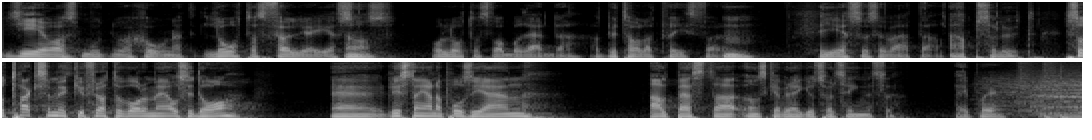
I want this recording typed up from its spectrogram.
ger oss motivation att låt oss följa Jesus. Och låt oss vara beredda att betala ett pris för det. Mm, För Jesus är värt allt. absolut. Så tack så mycket för att du har varit med oss idag. Eh, lyssna gärna på oss igen. Allt bästa önskar vi dig Guds välsignelse. Hej på er.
